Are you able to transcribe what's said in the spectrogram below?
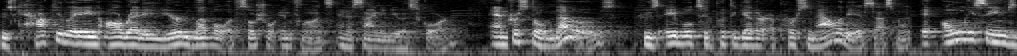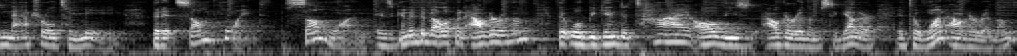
who's calculating already your level of social influence and assigning you a score, and Crystal knows who's able to put together a personality assessment, it only seems natural to me that at some point, someone is going to develop an algorithm that will begin to tie all these algorithms together into one algorithm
